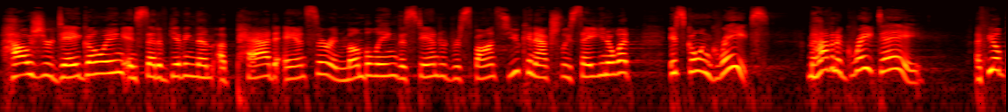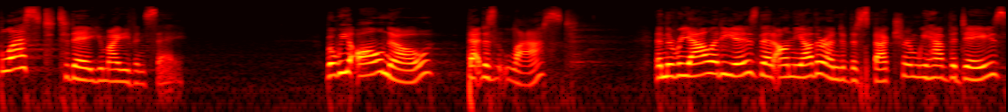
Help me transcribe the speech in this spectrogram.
How's your day going? instead of giving them a pad answer and mumbling the standard response, you can actually say, You know what? It's going great. I'm having a great day. I feel blessed today, you might even say. But we all know that doesn't last. And the reality is that on the other end of the spectrum, we have the days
